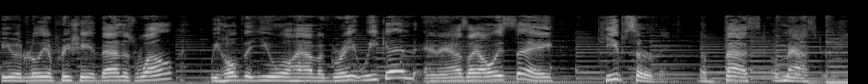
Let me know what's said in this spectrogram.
we would really appreciate that as well. We hope that you will have a great weekend, and as I always say, keep serving the best of masters.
